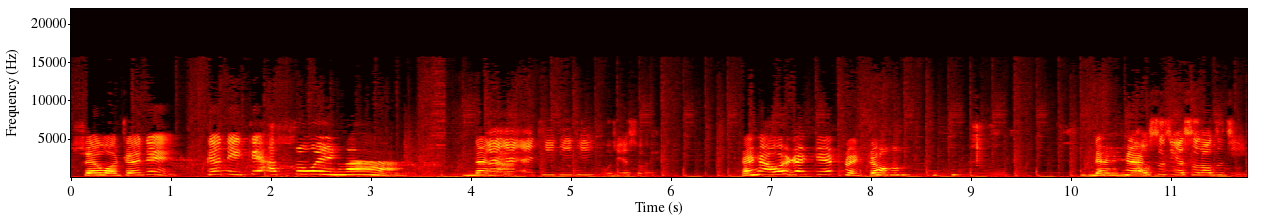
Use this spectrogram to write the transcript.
所以我决定跟你 get 输赢啦。你在哪？哎哎哎踢踢踢我接水。等一下，我也在接水中。等一下让我，视线射到自己。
